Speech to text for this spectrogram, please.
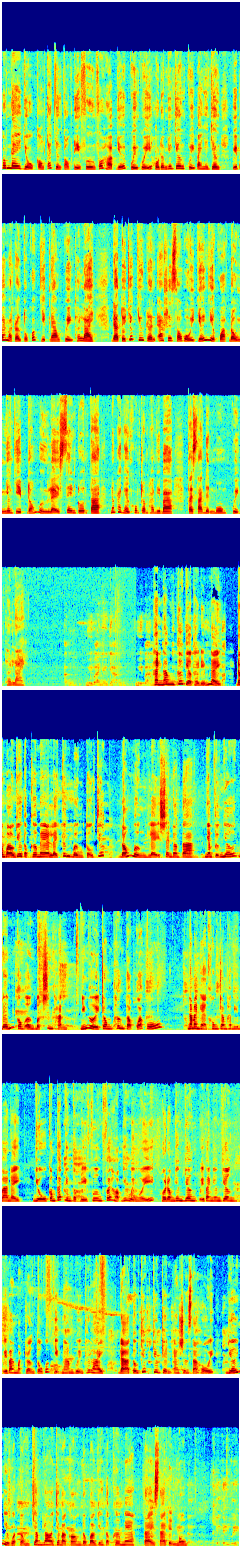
Hôm nay, vụ công tác dân tộc địa phương phối hợp với quyện quỹ, Hội đồng Nhân dân, Quỹ ban Nhân dân, Quỹ ban Mặt trận Tổ quốc Việt Nam, quyện Thới Lai đã tổ chức chương trình an sinh xã hội với nhiều hoạt động nhân dịp đón mừng lễ Sen Donta năm 2023 tại xã Định Môn, quyện Thới Lai. Hàng năm cứ vào thời điểm này, đồng bào dân tộc Khmer lại tưng bừng tổ chức đón mừng lễ Sendonta nhằm tưởng nhớ đến công ơn bậc sinh thành, những người trong thân tộc quá cố. Năm 2023 này, vụ công tác dân tộc địa phương phối hợp với huyện ủy, Hội đồng Nhân dân, Ủy ban Nhân dân, Ủy ban Mặt trận Tổ quốc Việt Nam huyện Thái Lai đã tổ chức chương trình an sinh xã hội với nhiều hoạt động chăm lo cho bà con đồng bào dân tộc Khmer tại xã Định Môn.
